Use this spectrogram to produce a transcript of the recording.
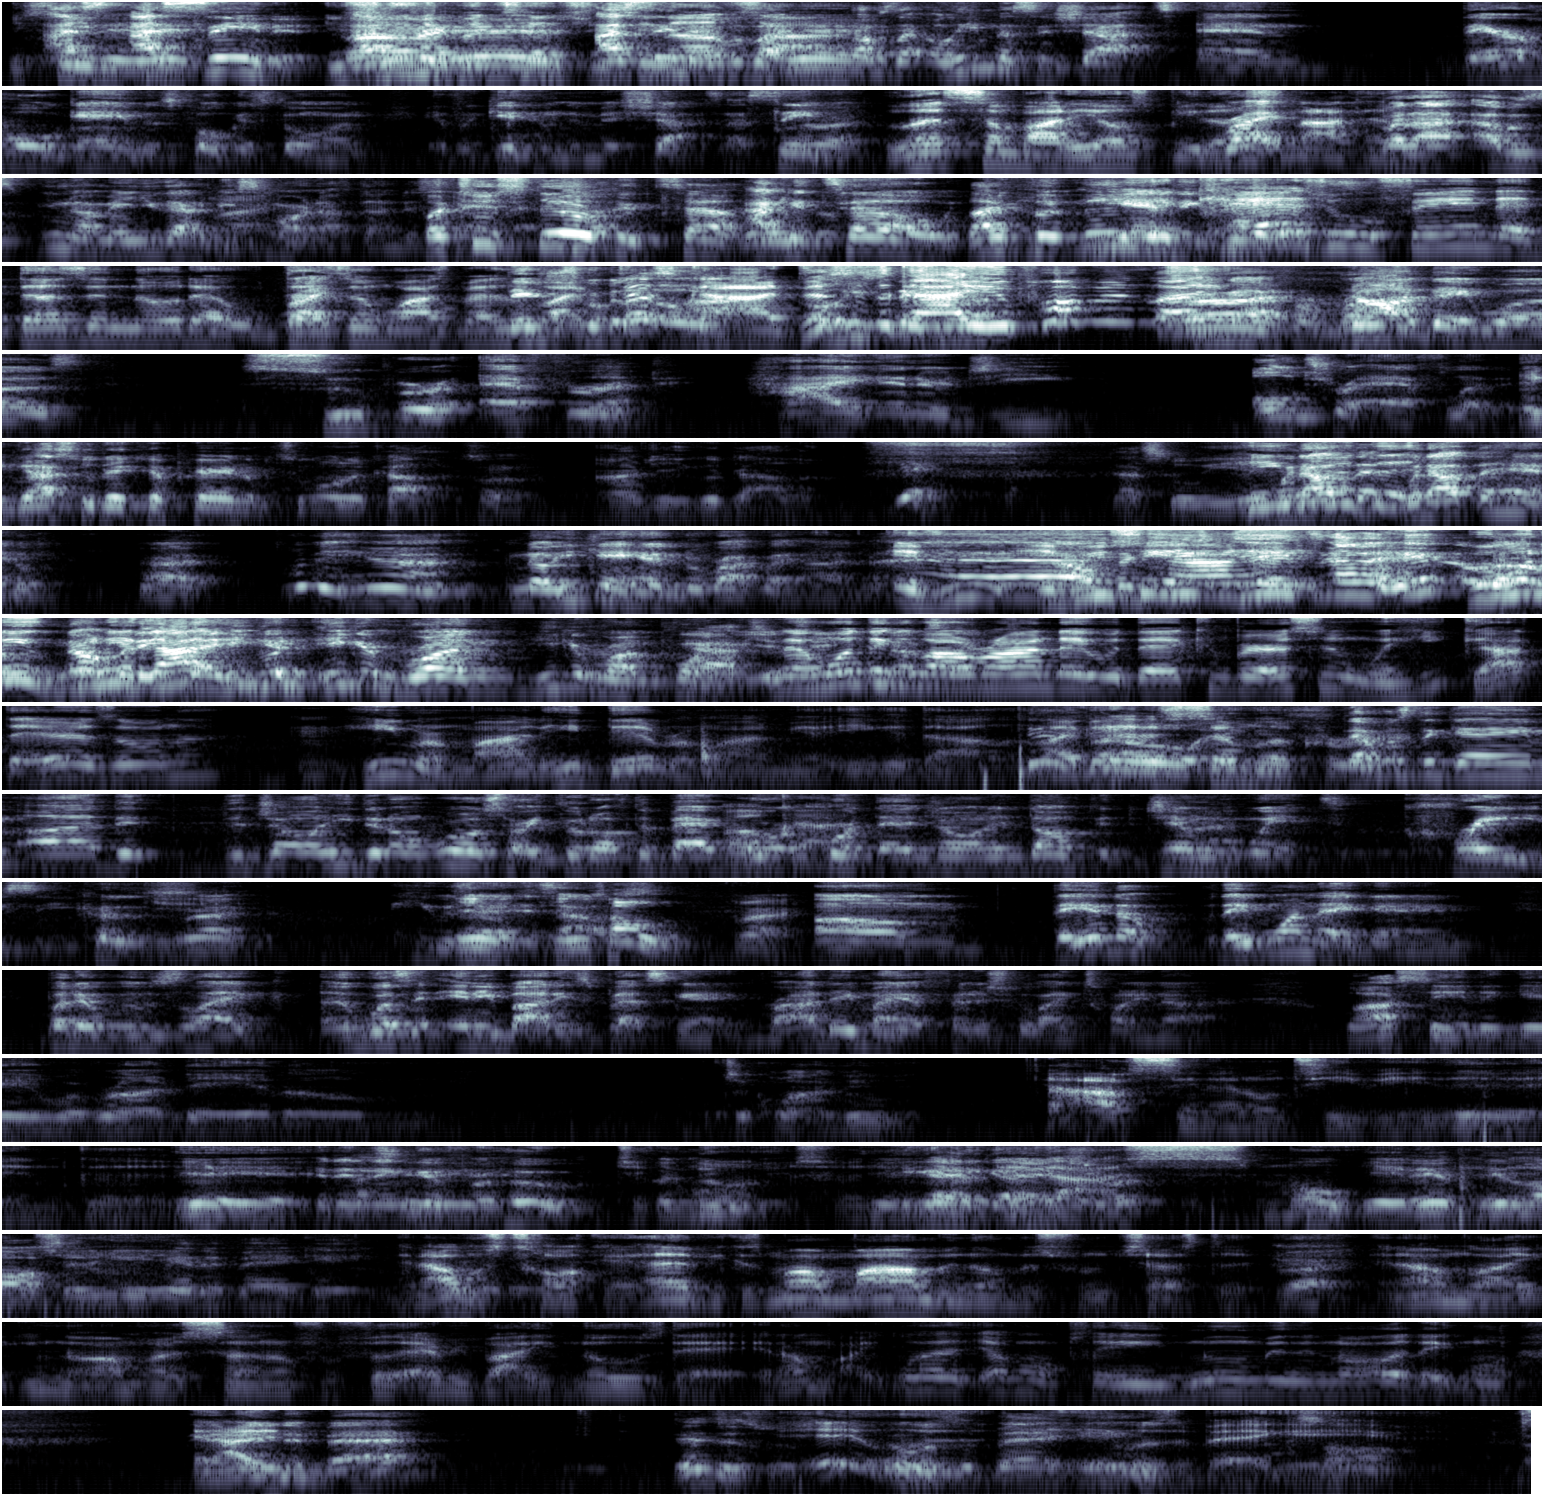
You I, seen it. I seen it. You Right, see the right, potential. I You seen it. I was like. Yeah. I was like, oh, he missing shots, and their whole game is focused on if we get him to miss shots. I seen Right. Let somebody else beat us, Right, not him. but I, I was, you know, I mean, you got to be Right. smart enough to understand. But you that. still could tell. I can tell. Like for me, the the goods. casual fan that doesn't know that doesn't watch They basketball, just like this oh, guy, oh, this oh, he's is the guy be you like- pumping. Like, got Right. from No. Rondae was super effort, Right. high energy, ultra athletic. And guess who they compared him to on the college? Who? Andre Iguodala. Yeah. That's who he He is. Without with the, without the handle. right. I mean, yeah. No, he can't handle the rock like Andre. if you I if don't you see he- Andre, he's got a handle. but when he no, when but he he, got he can he can run he can run point. Gotcha. now one thing you know about Rondae with that comparison, when he got to Arizona, Mm. he reminded he did remind me of Iguodala. Like they had a similar career. That was the game, uh, the, the joint he did on World Star. He threw it off the backboard, Okay. caught that joint, and dunked it. The gym Right. went crazy because Right. he was Yeah, at his he was house. home. right. Um, they end up they won that game, but it was like it wasn't anybody's best game. Rondae might have finished with like twenty nine. Well, I seen the game with Rondae and um, Jaquan Newman. I've seen that on TV. It didn't end good. Yeah, yeah. It didn't I end good for who? For Jaquan- Newman. for Yeah, Newman. he got- he They got got smoked. Yeah, they, they lost that and he had a bad game. And I was talking heavy because my mom and them is from Chester. Right. And I'm like, you know, I'm her son. I'm from Philly. Everybody knows that. And I'm like, what? Y'all gonna play Newman and all that? They going And And I I didn't. bad. It just was. It It was, was a bad game. It was a bad game.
